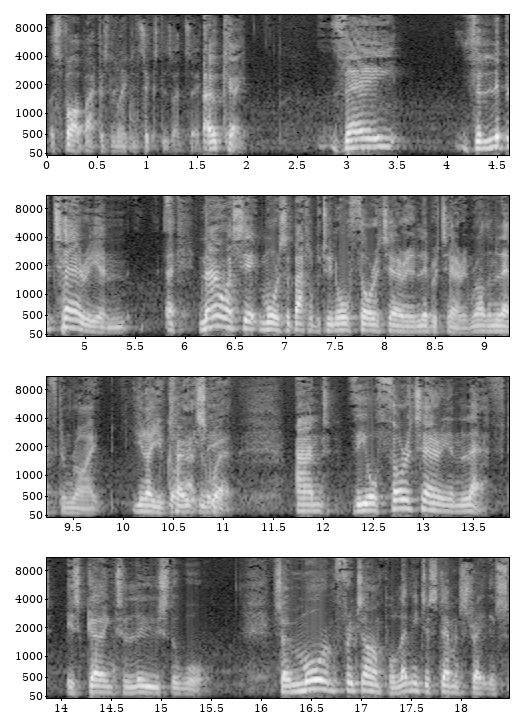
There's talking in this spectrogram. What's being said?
as far back as the 1960s, I'd say. Okay. They, the libertarian, uh, now I see it more as a battle between authoritarian and libertarian rather than left and right. You know, you've got that square. And the authoritarian left is going to lose the war. So, more, and for example, let me just demonstrate this.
